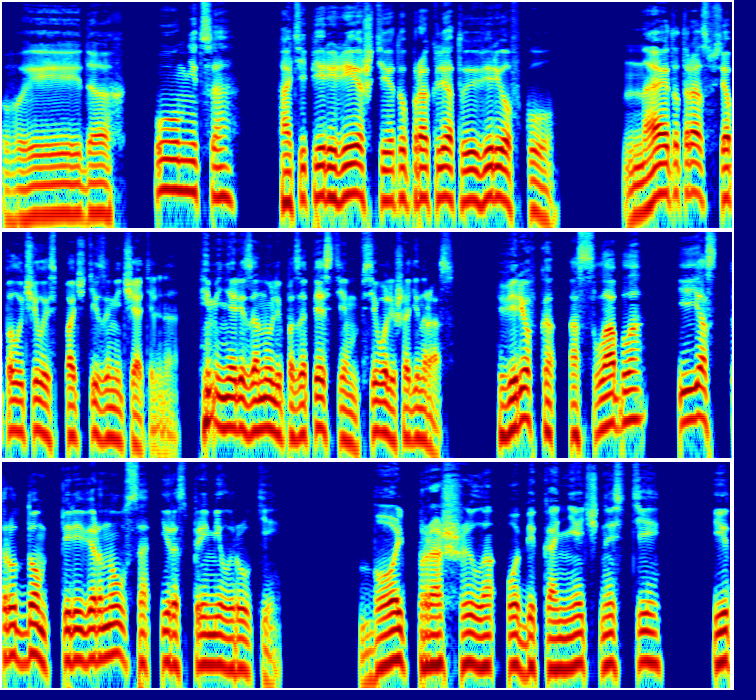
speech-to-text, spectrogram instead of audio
выдох. Умница. А теперь режьте эту проклятую веревку». На этот раз все получилось почти замечательно, и меня резанули по запястьям всего лишь один раз. Веревка ослабла, и я с трудом перевернулся и распрямил руки. Боль прошила обе конечности, и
